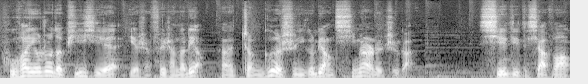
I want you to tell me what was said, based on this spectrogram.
普帆优助的皮鞋也是非常的亮啊，整个是一个亮漆面的质感。鞋底的下方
